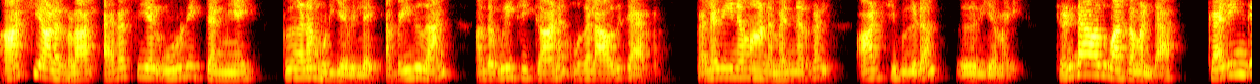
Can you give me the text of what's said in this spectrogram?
ஆட்சியாளர்களால் அரசியல் உறுதித்தன்மையை பேண முடியவில்லை. அப்ப இதுதான் அந்த வீழ்ச்சிக்கான முதலாவது காரணம். பலவீனமான மன்னர்கள் ஆட்சி பீடம் ஏறியமை. இரண்டாவது பார்த்தோம்டா கலிங்க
